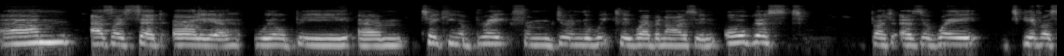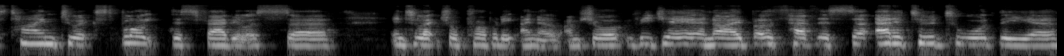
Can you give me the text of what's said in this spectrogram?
Um, as I said earlier, we'll be um, taking a break from doing the weekly webinars in August, but as a way to give us time to exploit this fabulous uh, intellectual property. I know, I'm sure Vijay and I both have this uh, attitude toward the uh,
